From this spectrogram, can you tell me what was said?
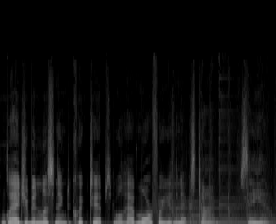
I'm glad you've been listening to Quick Tips and we'll have more for you the next time. See ya.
